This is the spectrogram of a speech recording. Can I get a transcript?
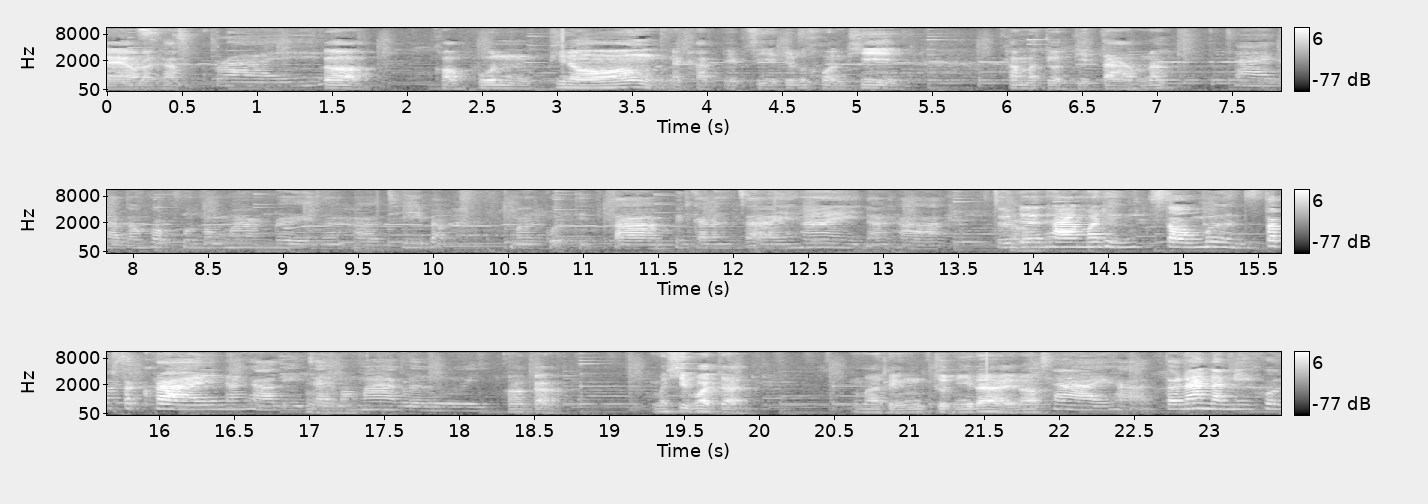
แล้วนะครับ subscribe ก็ ขอบคุณพี่น้องนะครับ FC ทุกๆคนที่เข้ามาตรวจติดตามเนอะใช่ค่ะต้องขอบคุณมากๆเลยนะคะ ที่แบบมากดติดตามเป็นกำลังใจให้นะคะ จนเดินทางมาถึง 20,000 subscribe นะคะ ดีใจมากๆเลยก็กับไม่คิดว่าจะมาถึงจุดนี้ได้เนาะใช่ค่ะ ตอนนั้นนะมีคน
